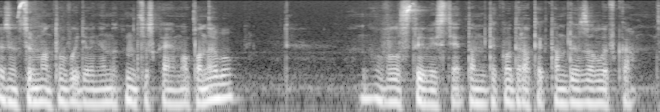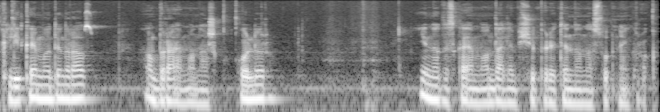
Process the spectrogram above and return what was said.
з інструментом виділення натискаємо по небу. Властивості, там де квадратик, там де заливка, клікаємо один раз, обираємо наш кольор і натискаємо далі, щоб перейти на наступний крок.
